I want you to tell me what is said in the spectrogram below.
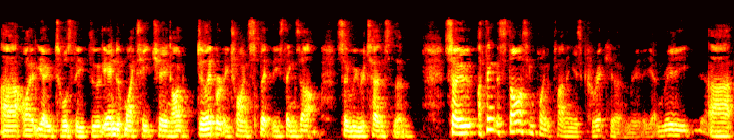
uh, I you know towards the, the end of my teaching, I deliberately try and split these things up so we return to them. So I think the starting point of planning is curriculum, really, and really, uh,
